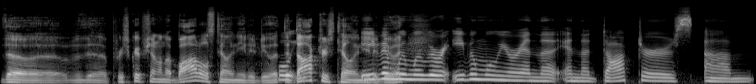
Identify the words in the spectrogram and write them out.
The the prescription on the bottle's telling you to do it. Well, the doctor's telling you to do it. even when we were even when we were in the in the doctor's um,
